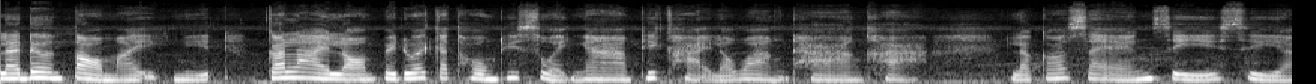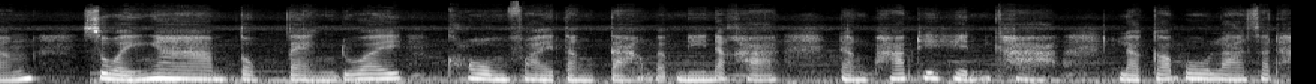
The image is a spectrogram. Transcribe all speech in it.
และเดินต่อมาอีกนิด ก็ลายล้อมไปด้วยกระทงที่สวยงามที่ขายระหว่างทางค่ะ แล้วก็แสงสีเสียง สวยงามตกแต่งด้วยโคมไฟต่างๆ แบบนี้นะคะ ดังภาพที่เห็นค่ะ แล้วก็โบราณสถ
